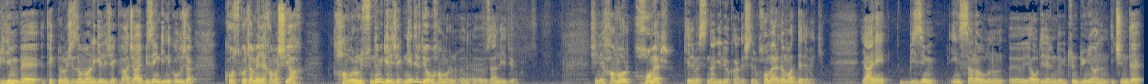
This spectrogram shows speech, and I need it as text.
bilim ve teknoloji zamanı gelecek ve acayip bir zenginlik olacak. Koskoca Melek Hamaşiyah hamurun üstünde mi gelecek? Nedir diyor bu hamurun özelliği diyor. Şimdi hamor homer kelimesinden geliyor kardeşlerim. Homer de madde demek. Yani bizim insanoğlunun, e, Yahudilerin ve bütün dünyanın içinde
